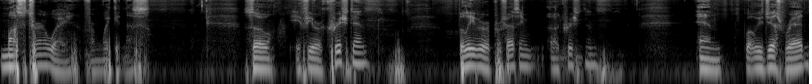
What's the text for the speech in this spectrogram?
must turn away from wickedness. So, if you're a Christian, believer, or professing uh, Christian, and what we just read,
